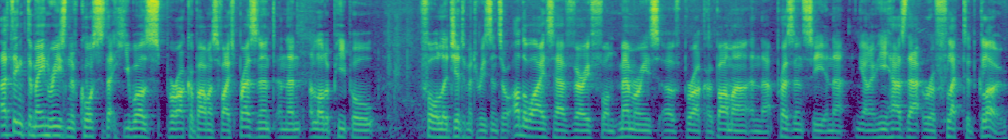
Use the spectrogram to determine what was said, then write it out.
I think the main reason, of course, is that he was Barack Obama's vice president, and then a lot of people, for legitimate reasons or otherwise, have very fond memories of Barack Obama and that presidency, and that you know he has that reflected glow.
